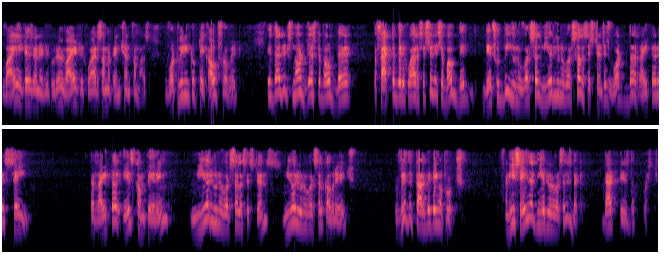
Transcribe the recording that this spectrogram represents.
why it is an editorial, why it requires some attention from us. What we need to take out from it is that it's not just about the, the fact that they require assistance, it's about there, there should be universal, near universal assistance is what the writer is saying. The writer is comparing near universal assistance, near universal coverage with the targeting approach. And he's saying that near universal is better. That is the question.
